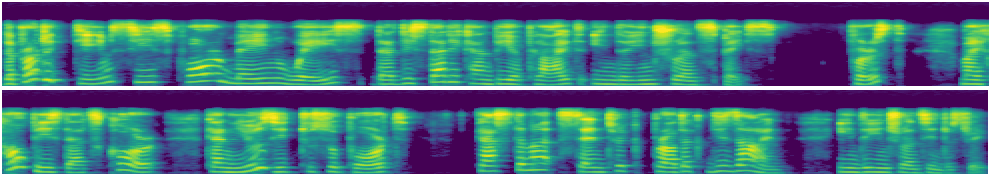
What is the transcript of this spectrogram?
The project team sees four main ways that this study can be applied in the insurance space. First, my hope is that SCOR can use it to support customer-centric product design in the insurance industry.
